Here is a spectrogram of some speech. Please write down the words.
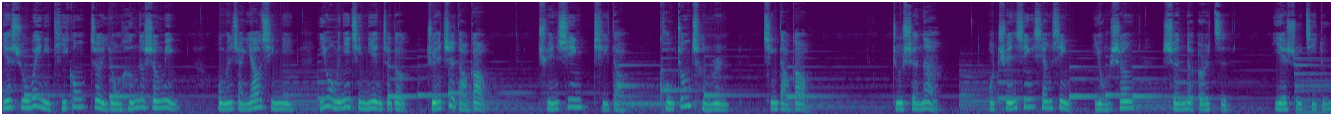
耶稣为你提供这永恒的生命，我们想邀请你与我们一起念这个绝志祷告，全心祈祷，口中承认，请祷告：主神啊，我全心相信永生神的儿子。耶稣基督，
